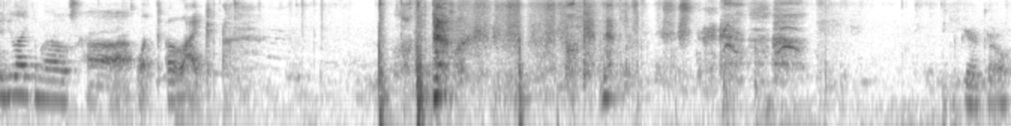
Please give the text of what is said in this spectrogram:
If you like the mouse, uh, like. Look at them. Look at them. Pure girl.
